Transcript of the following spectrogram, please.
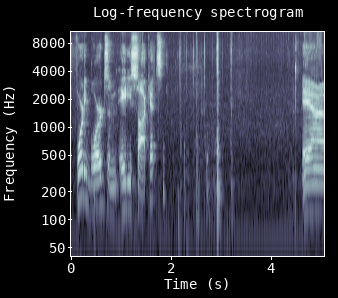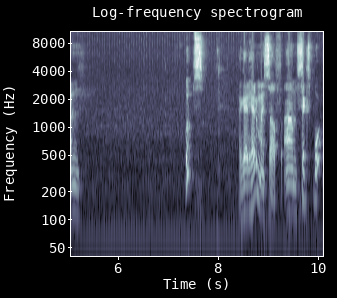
40 boards and 80 sockets. And whoops, I got ahead of myself. Um, six bo-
